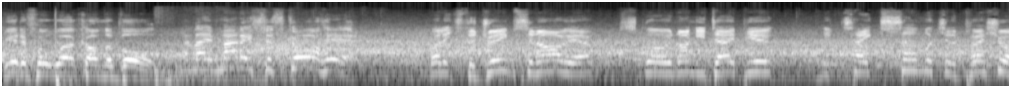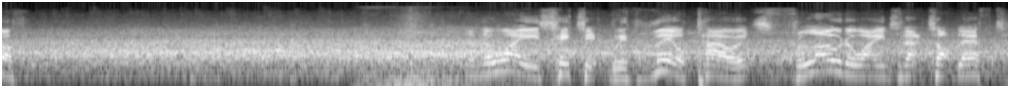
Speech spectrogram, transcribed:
Beautiful work on the ball. And they managed to score here. Well, it's the dream scenario, scoring on your debut, and it takes so much of the pressure off. And the way he's hit it with real power, it's flowed away into that top left.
